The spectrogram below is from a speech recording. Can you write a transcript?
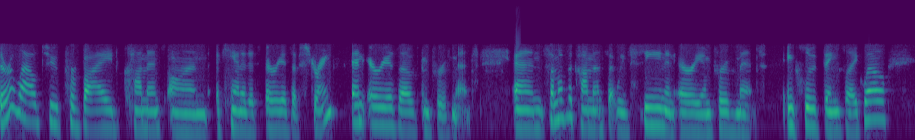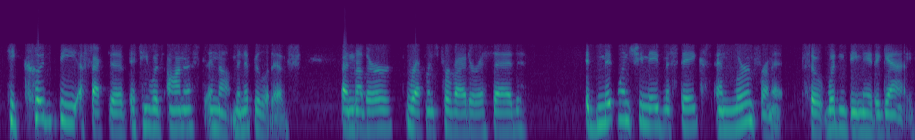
they're allowed to provide comments on a candidate's areas of strength and areas of improvement. And some of the comments that we've seen in area improvement include things like, well, he could be effective if he was honest and not manipulative. Another reference provider has said, admit when she made mistakes and learn from it so it wouldn't be made again.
